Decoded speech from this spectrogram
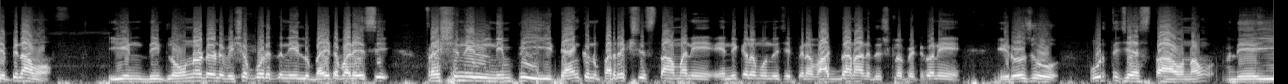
చెప్పినామో ఈ దీంట్లో ఉన్నటువంటి విషపూరిత నీళ్ళు బయటపడేసి ఫ్రెష్ నీళ్ళు నింపి ఈ ట్యాంకును పరిరక్షిస్తామని ఎన్నికల ముందు చెప్పిన వాగ్దానాన్ని దృష్టిలో పెట్టుకొని ఈరోజు పూర్తి చేస్తా ఉన్నాం. ఈ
